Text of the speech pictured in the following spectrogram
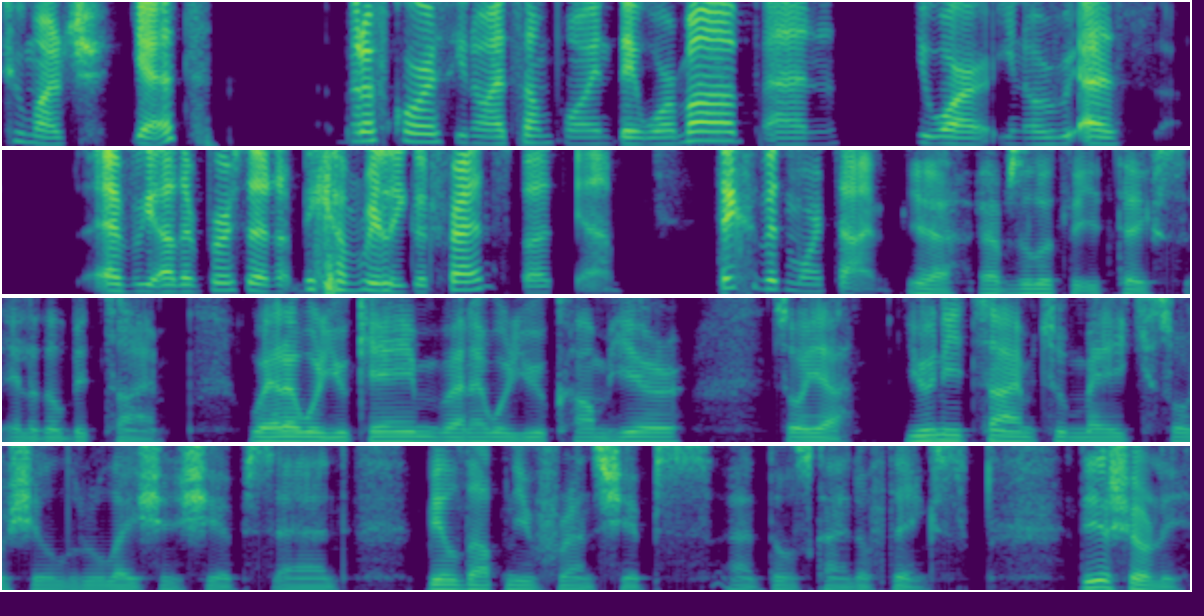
too much yet. But of course, you know, at some point they warm up and you are, you know, as every other person become really good friends. But yeah, it takes a bit more time. Yeah, absolutely. It takes a little bit time. Wherever you came, whenever you come here. So yeah, you need time to make social relationships and build up new friendships and those kind of things. Dear Shirley,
